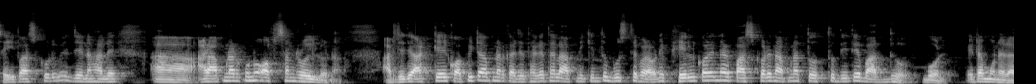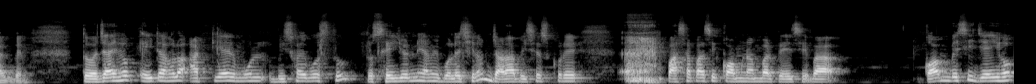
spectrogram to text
সেই পাস করবে, যে না হলে আর আপনার কোনো অপশান রইল না। আর যদি আরটিআই কপিটা আপনার কাছে থাকে, তাহলে আপনি কিন্তু বুঝতে পারবেন আপনি ফেল করেন আর পাস করেন, আপনার তথ্য দিতে বাধ্য বোর্ড এটা মনে রাখবেন। তো যাই হোক, এইটা হলো আরটিআইয়ের মূল বিষয়বস্তু। তো সেই জন্যই আমি বলেছিলাম, যারা বিশেষ করে পাশাপাশি কম নাম্বার পেয়েছে বা কম বেশি যেই হোক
